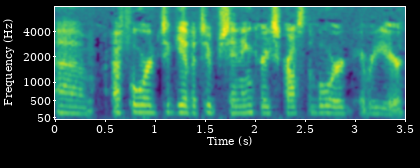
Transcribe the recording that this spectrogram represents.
um, afford to give a 2% increase across the board every year.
